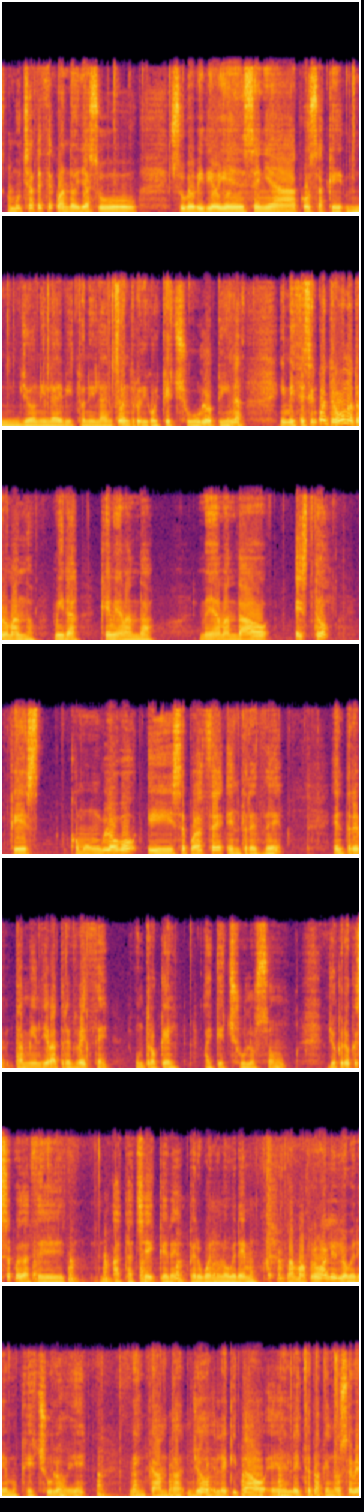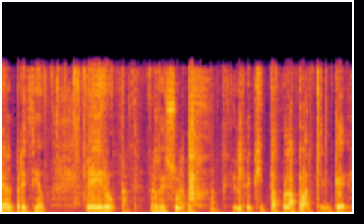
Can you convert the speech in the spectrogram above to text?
muchas veces cuando ella sube vídeo y enseña cosas que mm, yo ni la he visto ni la encuentro, digo, ¡ay, qué chulo, Tina! Y me dice, si encuentro uno, te lo mando. Mira, ¿qué me ha mandado? Me ha mandado esto, que es como un globo y se puede hacer en 3D. En también lleva tres veces un troquel. ¡Ay, qué chulos son! Yo creo que se puede hacer hasta shaker, ¿eh? Pero bueno, lo veremos. Vamos a probarlo y lo veremos. ¡Qué chulo, eh! Me encanta. Yo le he quitado el este para que no se vea el precio, pero resulta que le he quitado la parte en que,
